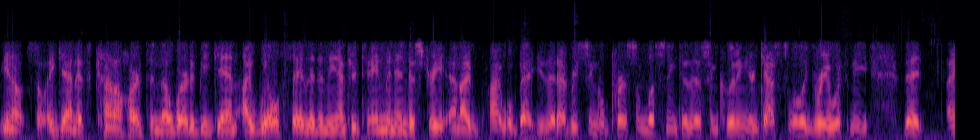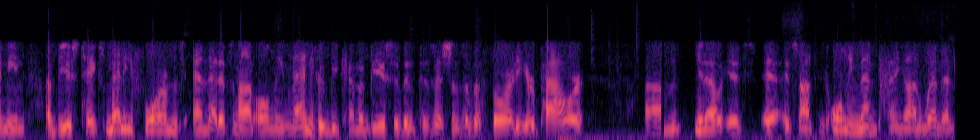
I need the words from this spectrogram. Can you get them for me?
you know, so again, it's kind of hard to know where to begin. I will say that in the entertainment industry, and I I will bet you that every single person listening to this, including your guests, will agree with me that I mean, abuse takes many forms, and that it's not only men who become abusive in positions of authority or power um, you know, it's it's not only men preying on women,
